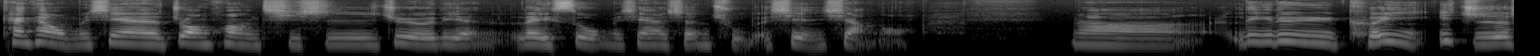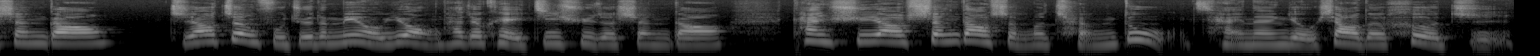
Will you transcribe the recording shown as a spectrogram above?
看看我们现在的状况，其实就有点类似我们现在身处的现象哦。那利率可以一直的升高，只要政府觉得没有用，它就可以继续的升高，看需要升到什么程度才能有效的遏制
